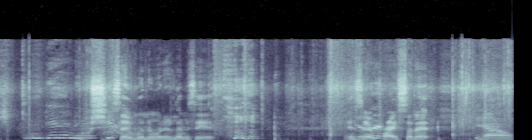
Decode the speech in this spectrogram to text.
chicken dinner. She said winner, winner. Let me see it. Is there a price on it? no.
